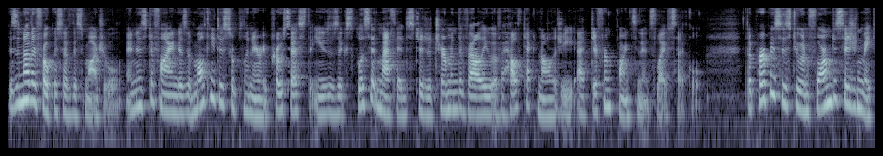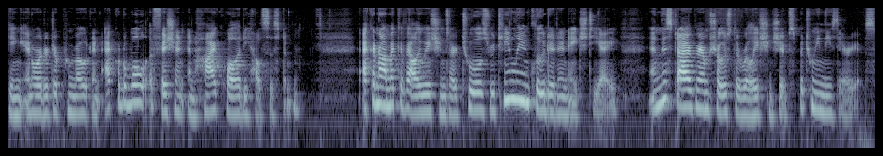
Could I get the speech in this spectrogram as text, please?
is another focus of this module and is defined as a multidisciplinary process that uses explicit methods to determine the value of a health technology at different points in its life cycle. The purpose is to inform decision making in order to promote an equitable, efficient, and high quality health system. Economic evaluations are tools routinely included in HTA, and this diagram shows the relationships between these areas.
